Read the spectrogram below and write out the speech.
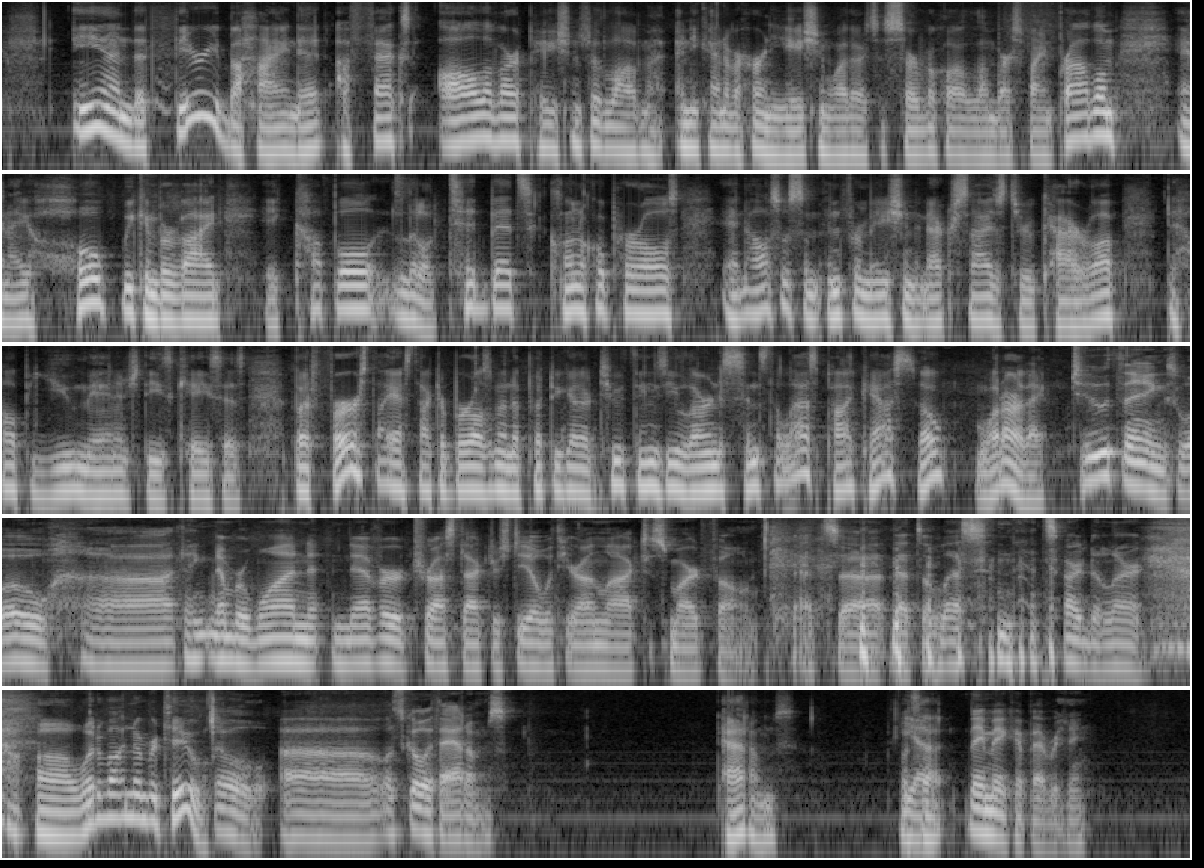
And the theory behind it affects all of our patients with any kind of a herniation, whether it's a cervical or lumbar spine problem. And I hope we can provide a couple little tidbits, clinical pearls, and also some information and exercises through ChiroUp to help you manage these cases. But first, I asked Dr. Bertelsman to put together two things he learned since the last podcast. So, what are they? Two things. Whoa. Uh, I think number one, never trust Dr. Steele with your unlocked smartphone. That's uh, that's a lesson That's hard to learn. Uh, what about number two? Oh, uh, let's go with atoms. Atoms. What's yeah, that? they make up everything.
